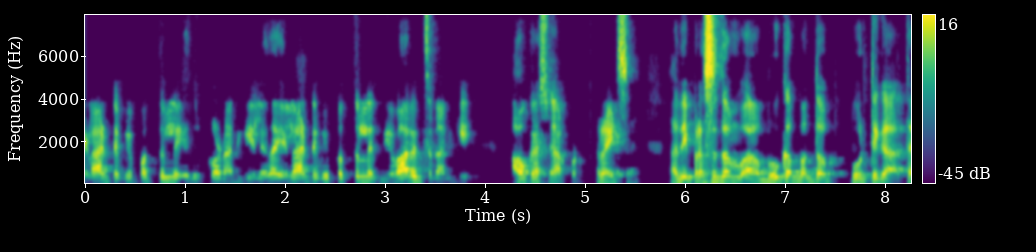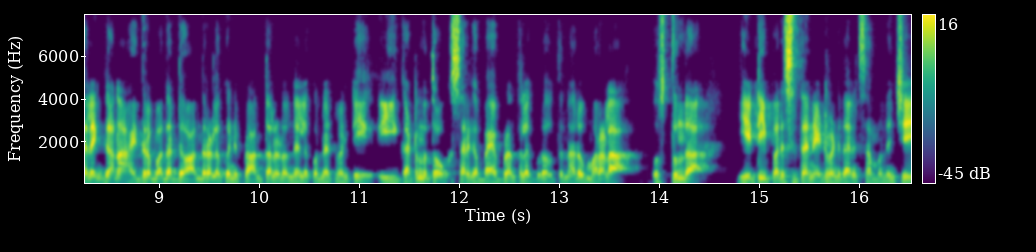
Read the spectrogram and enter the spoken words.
ఇలాంటి విపత్తుల్ని ఎదుర్కోవడానికి లేదా ఇలాంటి విపత్తుల్ని నివారించడానికి అవకాశం ఏర్పడుతుంది. Right sir. అది ప్రస్తుతం భూకంపంతో పూర్తిగా తెలంగాణ హైదరాబాద్ అటు ఆంధ్రాలో కొన్ని ప్రాంతాలలో నెలకొన్నటువంటి ఈ ఘటనతో ఒకసారిగా భయభ్రాంతలకు గురవుతున్నారు. మరలా వస్తుందా? ఏటీ పరిస్థితి అనేటువంటి దానికి సంబంధించి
